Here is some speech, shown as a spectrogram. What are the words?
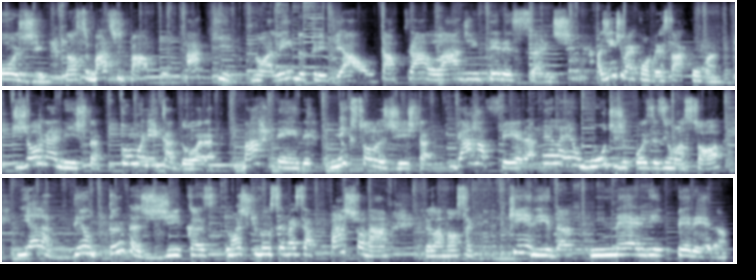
Hoje, nosso bate-papo aqui no Além do Trivial tá pra lá de interessante. A gente vai conversar com uma jornalista, comunicadora, bartender, mixologista, garrafeira. Ela é um monte de coisas em uma só e ela deu tantas dicas. Eu acho que você vai se apaixonar pela nossa querida Nelly Pereira.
